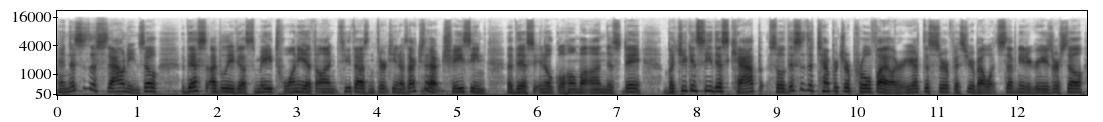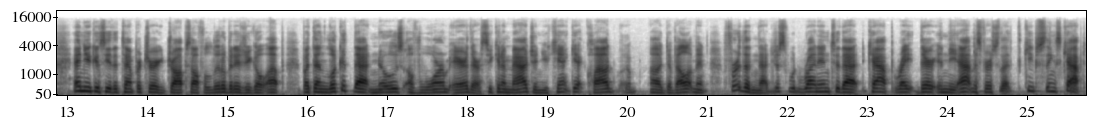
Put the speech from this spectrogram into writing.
And this is astounding. So this, I believe, just May 20th on 2013. I was actually out chasing this in Oklahoma on this day. But you can see this cap. So this is the temperature profile. You're at the surface. You're about, what, 70 degrees or so. And you can see the temperature drops off a little bit as you go up. But then look at that nose of warm air there. So you can imagine you can't get cloud uh, uh development further than that. just would run into that cap right there in the atmosphere. So that keeps things capped.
